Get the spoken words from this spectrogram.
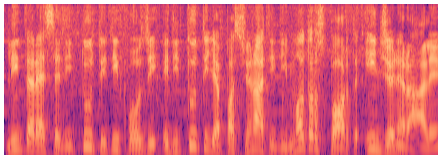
l'interesse di tutti i tifosi e di gli appassionati di motorsport in generale.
